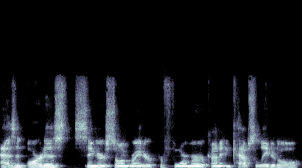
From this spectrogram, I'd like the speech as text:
As an artist, singer, songwriter, performer, kind of encapsulate it all,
